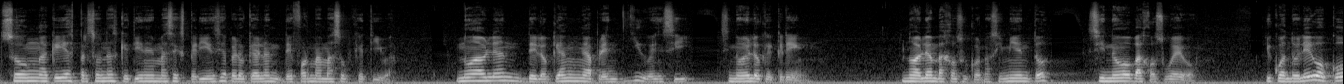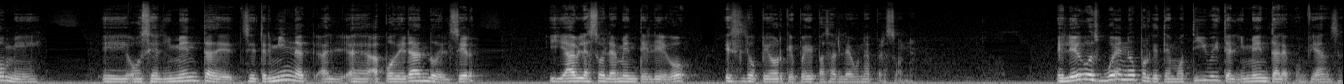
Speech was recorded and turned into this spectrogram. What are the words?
son aquellas personas que tienen más experiencia pero que hablan de forma más subjetiva. No hablan de lo que han aprendido en sí, sino de lo que creen. No hablan bajo su conocimiento, sino bajo su ego. Y cuando el ego come eh, o se alimenta, de, se termina apoderando del ser y habla solamente el ego, es lo peor que puede pasarle a una persona. El ego es bueno porque te motiva y te alimenta la confianza,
